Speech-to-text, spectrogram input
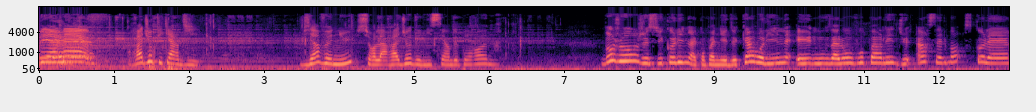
PNF Radio Picardie. Bienvenue sur la radio des lycéens de Péronne. Bonjour, je suis Colline accompagnée de Caroline et nous allons vous parler du harcèlement scolaire.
